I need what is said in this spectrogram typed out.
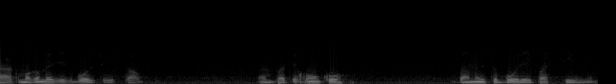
Так, Магомед здесь больше устал. Он потихоньку становится более пассивным.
